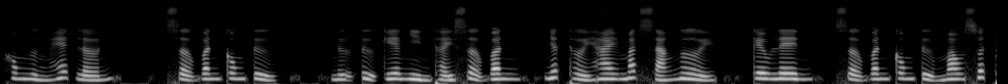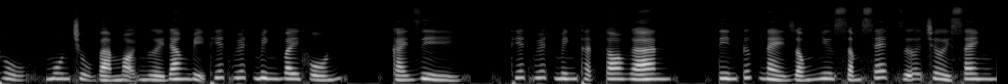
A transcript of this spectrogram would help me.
không ngừng hét lớn. Sở vân công tử. Nữ tử kia nhìn thấy sở vân, nhất thời hai mắt sáng ngời, kêu lên. Sở vân công tử mau xuất thủ, môn chủ và mọi người đang bị thiết huyết minh vây khốn. Cái gì? Thiết huyết minh thật to gan. Tin tức này giống như sấm sét giữa trời xanh.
